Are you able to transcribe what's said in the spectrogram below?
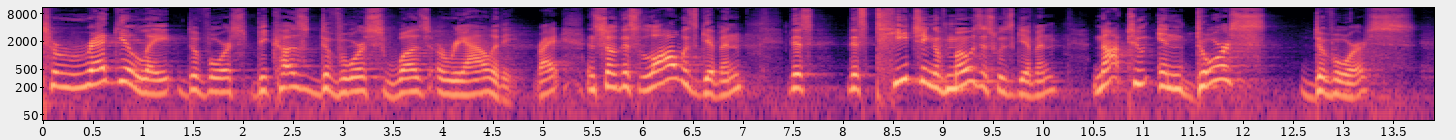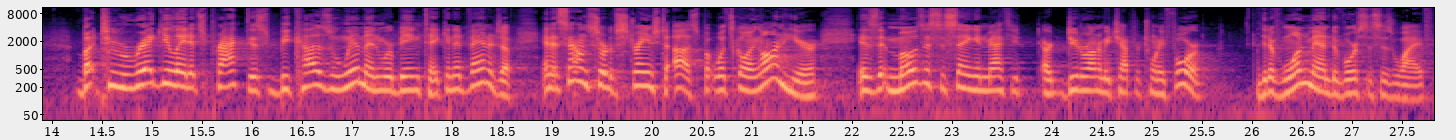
to regulate divorce because divorce was a reality, right? And so this law was given, this, this teaching of Moses was given, not to endorse divorce but to regulate its practice because women were being taken advantage of. And it sounds sort of strange to us, but what's going on here is that Moses is saying in Matthew or Deuteronomy chapter 24 that if one man divorces his wife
